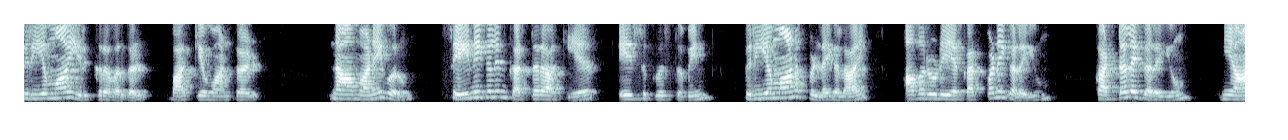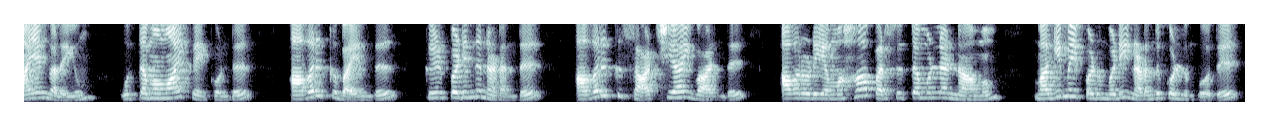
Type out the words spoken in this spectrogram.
பிரியமாயிருக்கிறவர்கள் பாக்கியவான்கள். நாம் அனைவரும் சேனைகளின் கர்த்தராகிய இயேசு கிறிஸ்துவின் பிரியமான பிள்ளைகளாய் அவருடைய கற்பனைகளையும் கட்டளைகளையும் நியாயங்களையும் உத்தமமாய் கைக்கொண்டு அவருக்கு பயந்து கீழ்ப்படிந்து நடந்து அவருக்கு சாட்சியாய் வாழ்ந்து அவருடைய மகா பரிசுத்தமுள்ள நாமம் மகிமைப்படும்படி நடந்து கொள்ளும்போது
